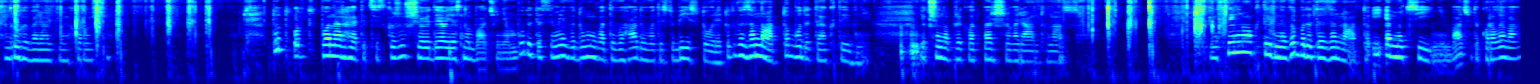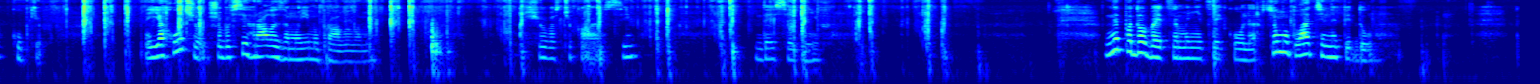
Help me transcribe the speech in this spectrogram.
Другий варіант, мої хороші. Тут, от по енергетиці, скажу, що йде яснобаченням. Будете самі видумувати, вигадувати собі історії. Тут ви занадто будете активні. Якщо, наприклад, перший варіант у нас сильно активний, ви будете занадто і емоційні. Бачите, королева кубків. Я хочу, щоб всі грали за моїми правилами. Що вас чекає? 7, 10 днів. Не подобається мені цей колір. В цьому платі не піду.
